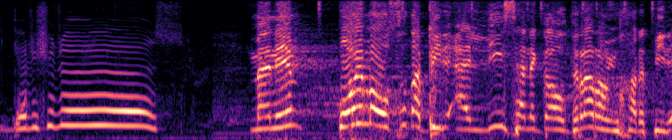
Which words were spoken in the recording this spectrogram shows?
Görüşürüz. Mənim boyum olsa da 1.50 səni qaldıraram yuxarı 1.50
